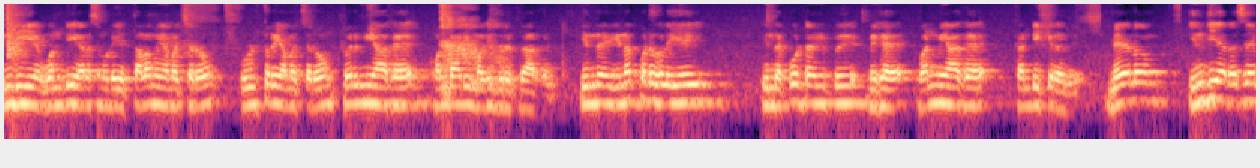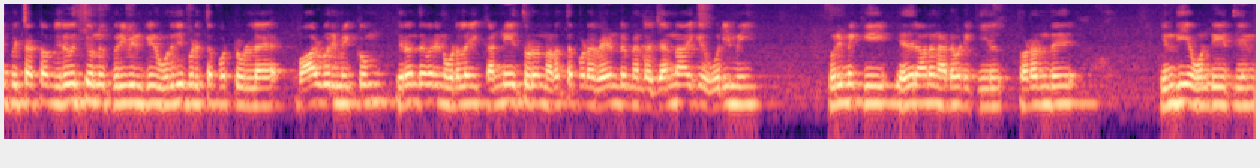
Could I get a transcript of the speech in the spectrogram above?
இந்திய ஒன்றிய அரசினுடைய தலைமை அமைச்சரும் உள்துறை அமைச்சரும் பெருமையாக கொண்டாடி மகிழ்ந்திருக்கிறார்கள். இந்த இனப்படுகொலையை இந்த கூட்டமைப்பு மிக வன்மையாக கண்டிக்கிறது. மேலும் இந்திய அரசியலமைப்பு சட்டம் இருபத்தி ஒன்று பிரிவின் கீழ் உறுதிப்படுத்தப்பட்டுள்ள வாழ்வுரிமைக்கும் இறந்தவரின் உடலை கண்ணியத்துடன் நடத்தப்பட வேண்டும் என்ற ஜனநாயக உரிமை உரிமைக்கு எதிரான நடவடிக்கையில் தொடர்ந்து இந்திய ஒன்றியத்தின்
